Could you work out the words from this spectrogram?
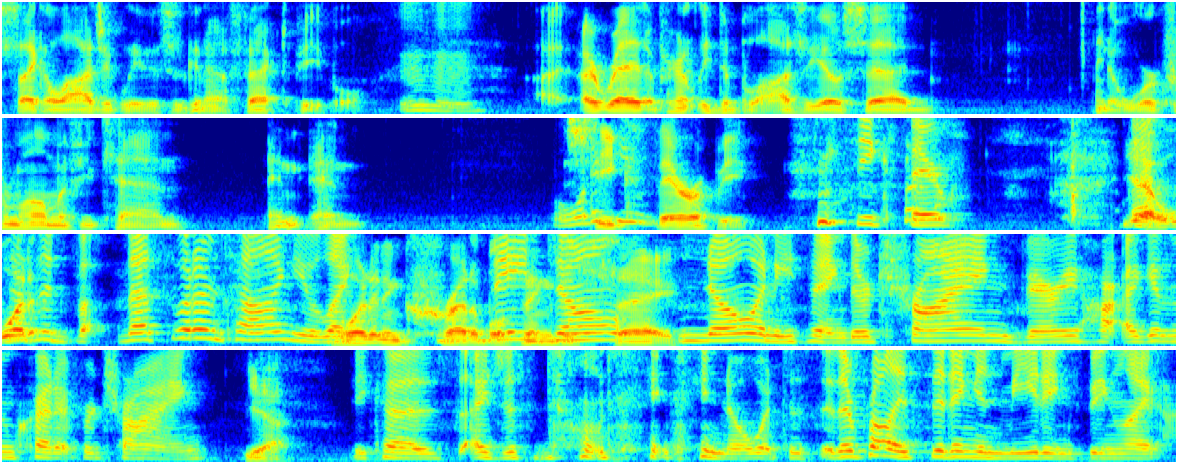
psychologically this is going to affect people. hmm I, I read apparently De Blasio said, you know, work from home if you can, and and seek therapy. seek therapy? Yeah, That's, what that's what I'm telling you. Like, what an incredible thing to don't say. know anything. They're trying very hard. I give them credit for trying Yeah, because I just don't think they know what to say. They're probably sitting in meetings being like, I,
